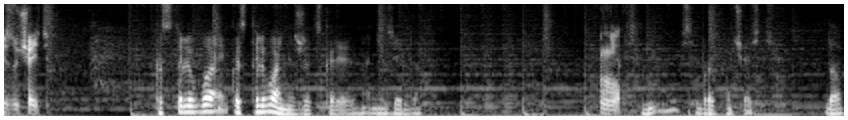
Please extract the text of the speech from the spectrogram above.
изучайте. Же это скорее, а не Зельда. Нет, Если, если брать матчасть. Да.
